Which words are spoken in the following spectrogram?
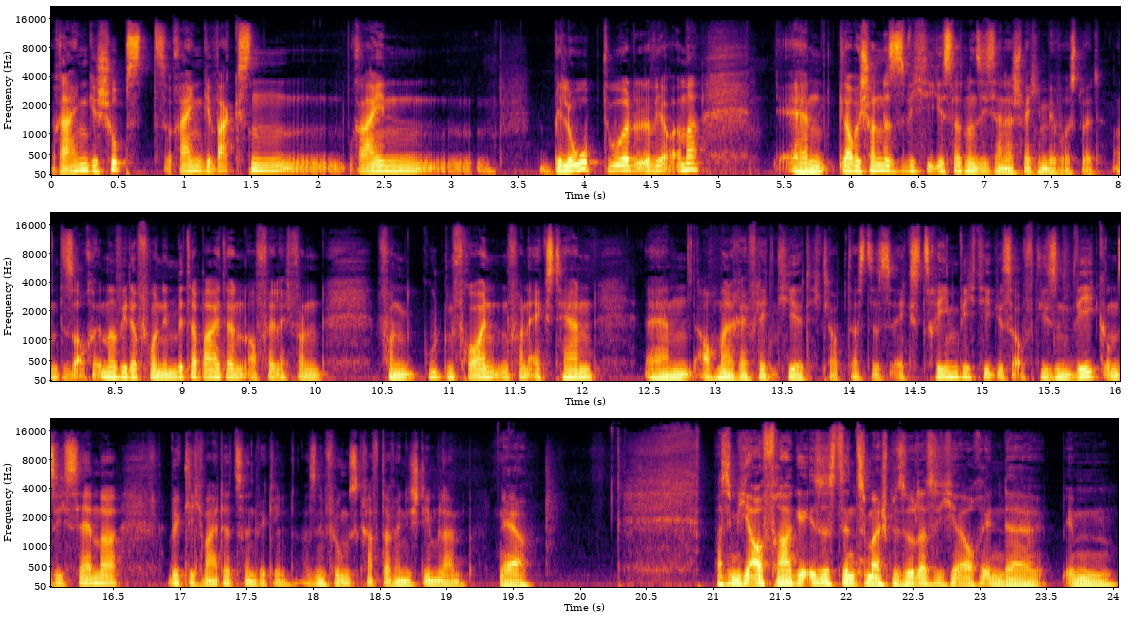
reingeschubst, reingewachsen, rein belobt wurde oder wie auch immer. Ähm, glaube ich schon, dass es wichtig ist, dass man sich seiner Schwächen bewusst wird. Und das auch immer wieder von den Mitarbeitern, auch vielleicht von, von guten Freunden, von externen, ähm, auch mal reflektiert. Ich glaube, dass das extrem wichtig ist auf diesem Weg, um sich selber wirklich weiterzuentwickeln. Also eine Führungskraft darf ja nicht stehen bleiben. Ja. Was ich mich auch frage, ist es denn zum Beispiel so, dass sich auch in der, im,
